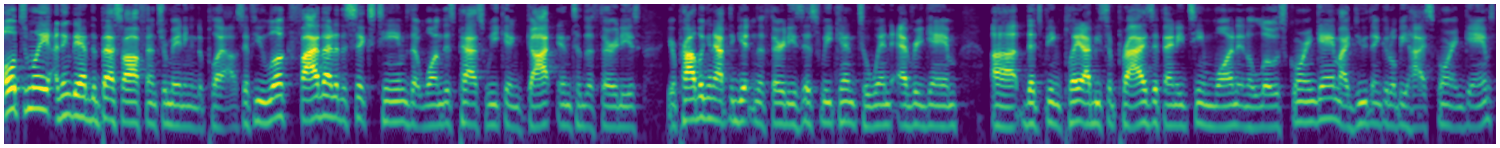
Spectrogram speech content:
ultimately, I think they have the best offense remaining in the playoffs. If you look, five out of the six teams that won this past weekend got into the 30s. You're probably going to have to get in the 30s this weekend to win every game uh, that's being played. I'd be surprised if any team won in a low scoring game. I do think it'll be high scoring games.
